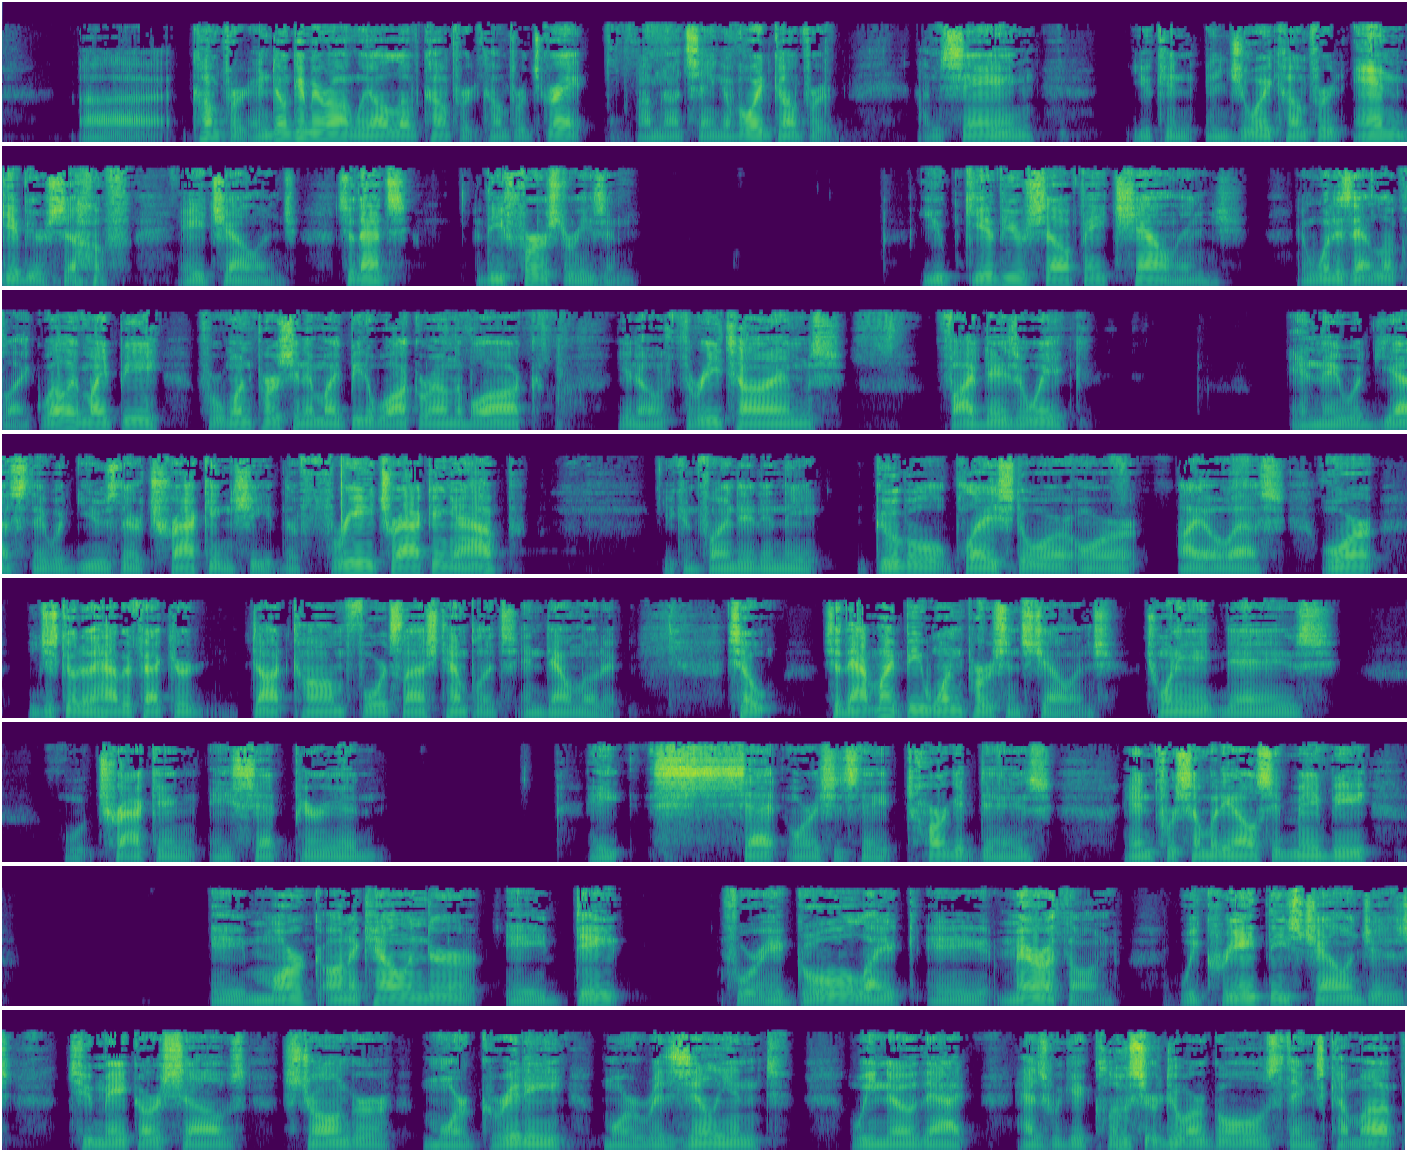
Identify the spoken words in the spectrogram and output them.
uh, comfort. And don't get me wrong, we all love comfort. Comfort's great. I'm not saying avoid comfort. I'm saying you can enjoy comfort and give yourself a challenge. So that's the first reason. You give yourself a challenge. And what does that look like? Well, it might be for one person, it might be to walk around the block, you know, three times, five days a week. And they would, yes, they would use their tracking sheet, the free tracking app. You can find it in the Google Play Store or iOS, or you just go to the Habit Factor dot com forward slash templates and download it. So, so that might be one person's challenge. 28 days tracking a set period, a set or I should say target days. And for somebody else, it may be a mark on a calendar, a date for a goal like a marathon. We create these challenges to make ourselves stronger, more gritty, more resilient. We know that as we get closer to our goals, things come up,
